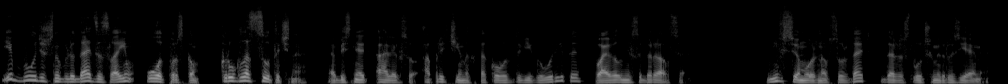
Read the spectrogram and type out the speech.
И будешь наблюдать за своим отпрыском круглосуточно». Объяснять Алексу о причинах такого сдвига у Риты Павел не собирался. Не все можно обсуждать даже с лучшими друзьями.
